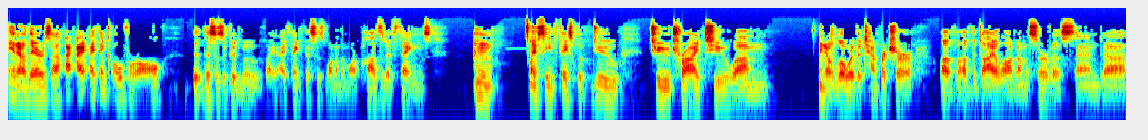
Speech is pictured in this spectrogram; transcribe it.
know, there's I, I, think overall th- this is a good move. I, I, think this is one of the more positive things I've seen Facebook do to try to um, you know lower the temperature of of the dialogue on the service and uh,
